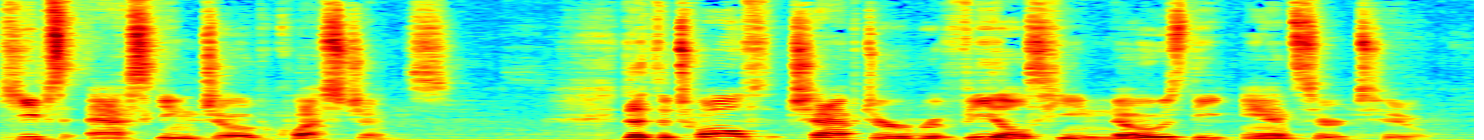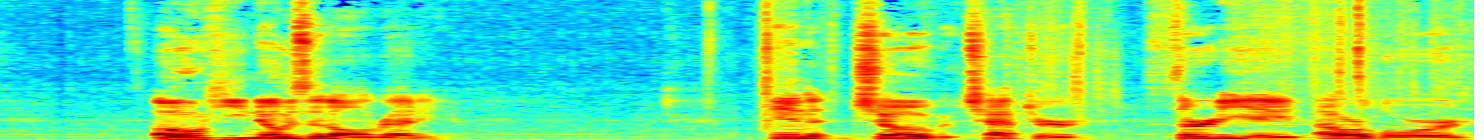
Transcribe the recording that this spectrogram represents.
keeps asking Job questions that the 12th chapter reveals he knows the answer to. Oh, he knows it already. In Job chapter 38, our Lord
